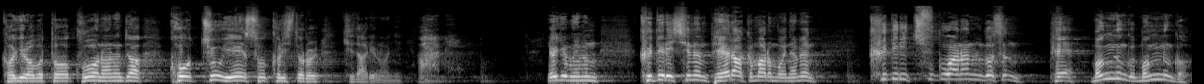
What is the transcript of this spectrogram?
거기로부터 구원하는 자 곧 주 예수 그리스도를 기다리노니 아멘. 여기 보면 그들의 신은 배라 그 말은 뭐냐면 그들이 추구하는 것은 배 먹는 거 먹는 거.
